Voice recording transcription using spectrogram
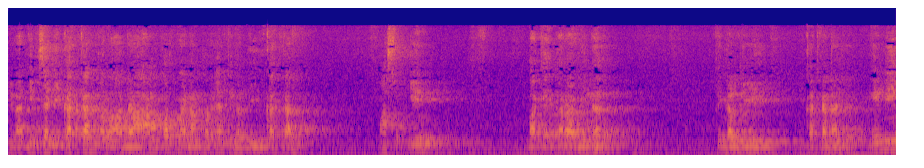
Ini nanti bisa diikatkan kalau ada angkor poin angkornya tinggal diikatkan. Masukin pakai karabiner tinggal diikatkan aja. Ini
